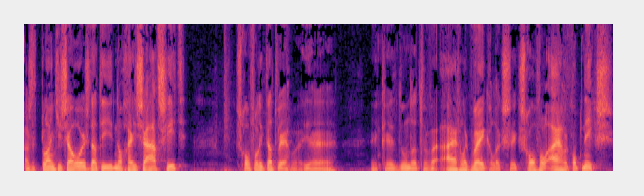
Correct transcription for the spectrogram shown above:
Als het plantje zo is dat hij nog geen zaad schiet, schoffel ik dat weg. Ik doe dat eigenlijk wekelijks. Ik schoffel eigenlijk op niks.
